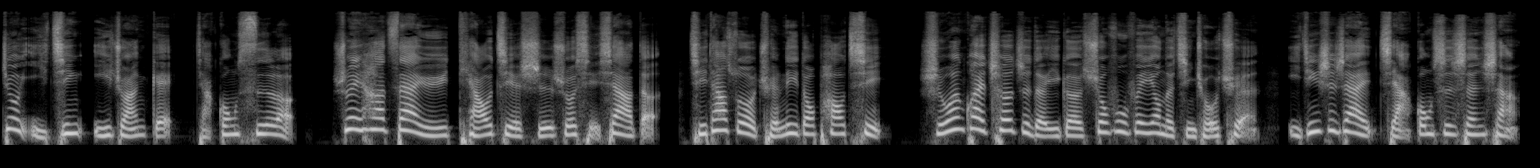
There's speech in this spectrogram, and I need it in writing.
就已经移转给甲公司了。所以它在于调解时所写下的其他所有权利都抛弃，十万块车子的一个修复费用的请求权。已经是在甲公司身上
